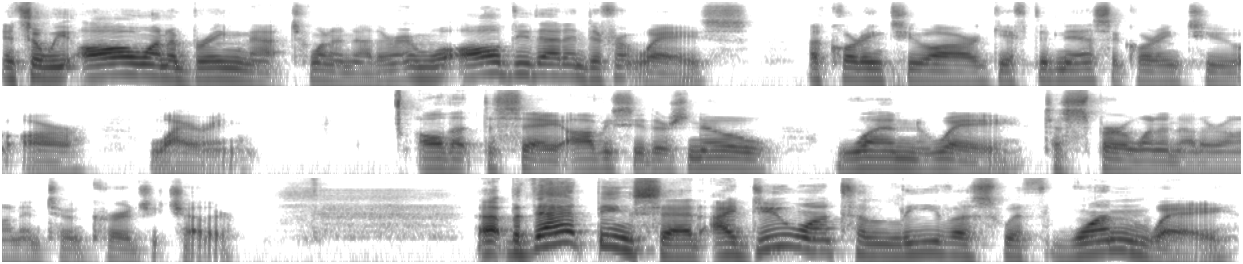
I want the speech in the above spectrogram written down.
And so we all want to bring that to one another, and we'll all do that in different ways according to our giftedness, according to our wiring. All that to say, obviously, there's no one way to spur one another on and to encourage each other. Uh, but that being said, I do want to leave us with one way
